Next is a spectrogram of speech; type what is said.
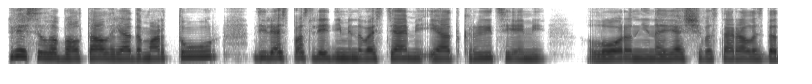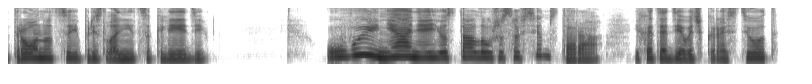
Весело болтал рядом Артур, делясь последними новостями и открытиями. Лорен ненавязчиво старалась дотронуться и прислониться к леди. Увы, няня ее стала уже совсем стара, и хотя девочка растет,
